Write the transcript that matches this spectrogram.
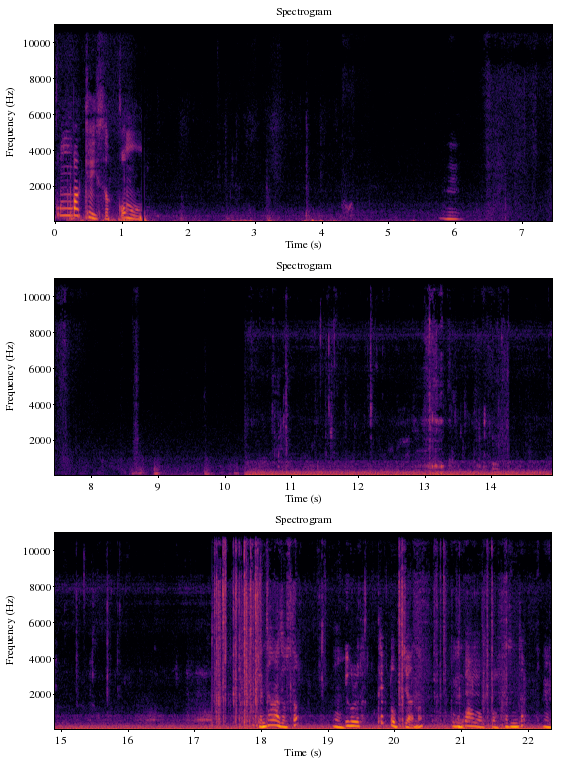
꽁 박혀 있어, 꽁. 괜찮아졌어? 응. 이걸로 택도 없지 않아? 굉장히 없어. 아 진짜? 응.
